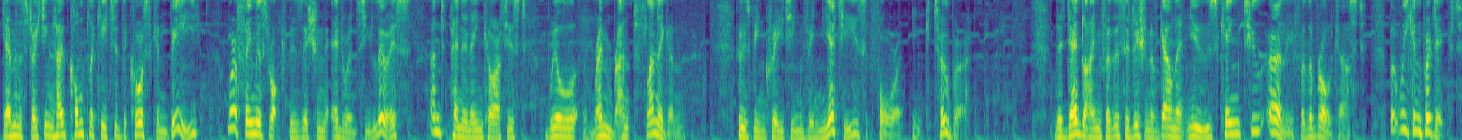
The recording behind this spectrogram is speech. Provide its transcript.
Demonstrating how complicated the course can be were famous rock musician Edward C. Lewis and pen and ink artist Will Rembrandt Flanagan, who's been creating vignettes for Inktober. The deadline for this edition of Galnet News came too early for the broadcast, but we can predict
